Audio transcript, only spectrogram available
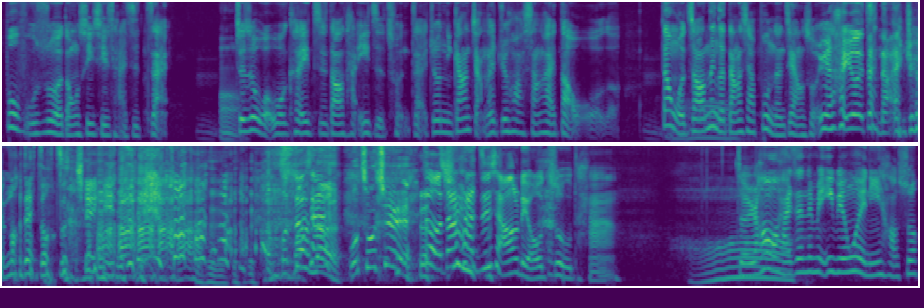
不服输的东西其实还是在，就是我我可以知道它一直存在。就你刚刚讲那句话伤害到我了，但我知道那个当下不能这样说，因为他又会再拿安全帽再走出去一次。我当下我出去，对我当下只想要留住他。哦，对，然后我还在那边一边为你好，说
